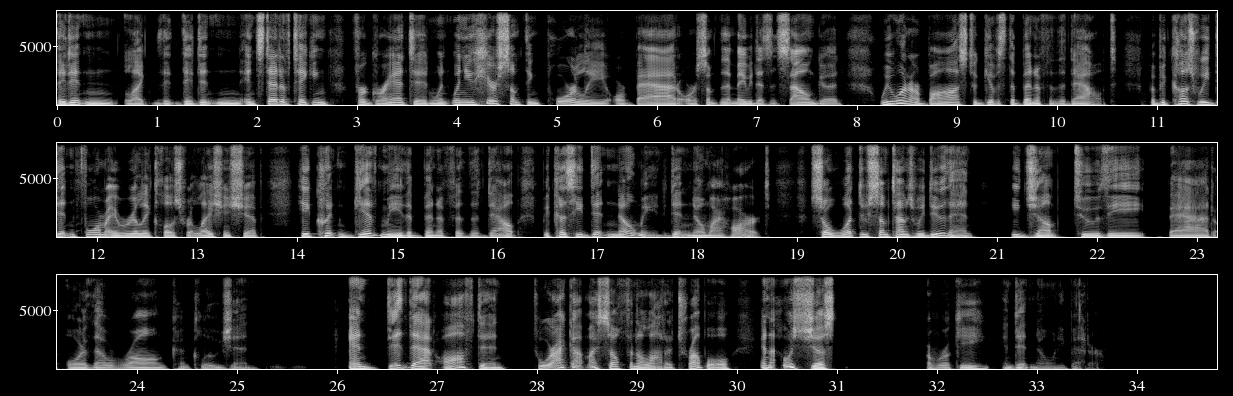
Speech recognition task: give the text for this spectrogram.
they didn't like they, they, didn't instead of taking for granted when when you hear something poorly or bad or something that maybe doesn't sound good we want our boss to give us the benefit of the doubt. But because we didn't form a really close relationship he couldn't give me the benefit of the doubt because he didn't know me he didn't know my heart. So what do sometimes we do then? He jumped to the bad or the wrong conclusion. And did that often to where I got myself in a lot of trouble and I was just a rookie and didn't know any better.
